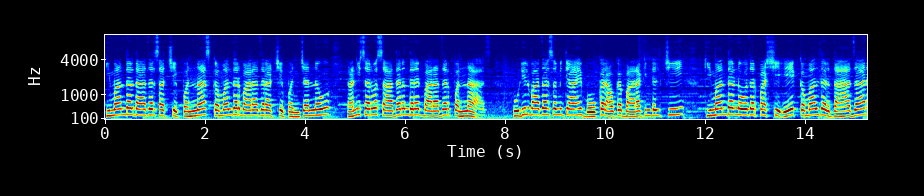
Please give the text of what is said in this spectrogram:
किमान दर दहा हजार सातशे पन्नास कमाल दर बारा हजार आठशे पंच्याण्णव आणि सर्वसाधारण दरात बारा हजार पन्नास. पुढील बाजार समिती आहे भोकर अवका बारा क्विंटलची. किमान दर नऊ हजार पाचशे एक कमाल दर दहा हजार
